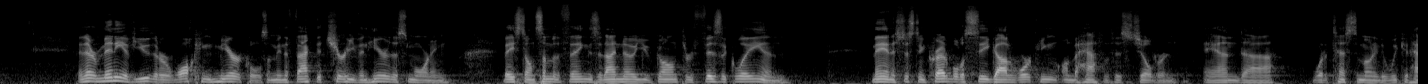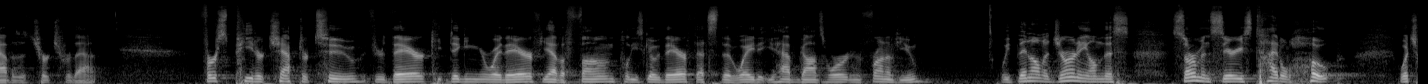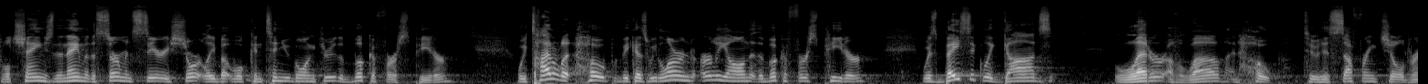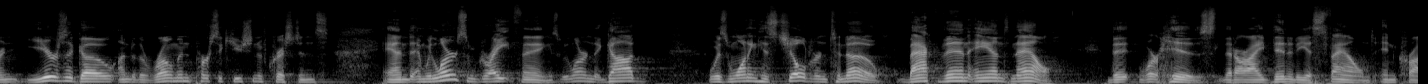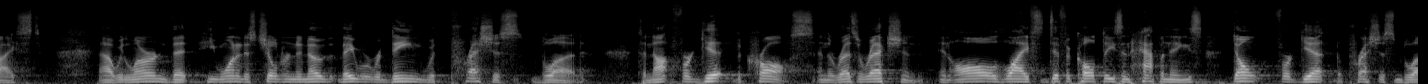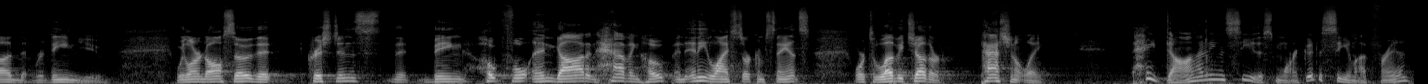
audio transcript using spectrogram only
And there are many of you that are walking miracles. I mean, the fact that you're even here this morning, based on some of the things that I know you've gone through physically and man, it's just incredible to see God working on behalf of his children. And uh, what a testimony that we could have as a church for that. 1 Peter chapter 2, if you're there, keep digging your way there. If you have a phone, please go there if that's the way that you have God's Word in front of you. We've been on a journey on this sermon series titled Hope, which will change the name of the sermon series shortly, but we'll continue going through the book of 1 Peter. We titled it Hope because we learned early on that the book of 1 Peter was basically God's letter of love and hope to his suffering children years ago under the Roman persecution of Christians. And, and we learned some great things. We learned that God was wanting his children to know, back then and now, that we're his, that our identity is found in Christ. Uh, we learned that he wanted his children to know that they were redeemed with precious blood to not forget the cross and the resurrection in all life's difficulties and happenings. Don't forget the precious blood that redeemed you. We learned also that Christians, that being hopeful in God and having hope in any life circumstance, were to love each other passionately. Hey, Don, I didn't even see you this morning. Good to see you, my friend.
